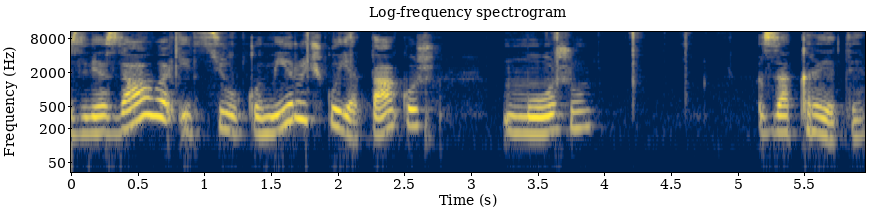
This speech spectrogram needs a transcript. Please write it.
зв'язала, і цю комірочку я також можу закрити.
